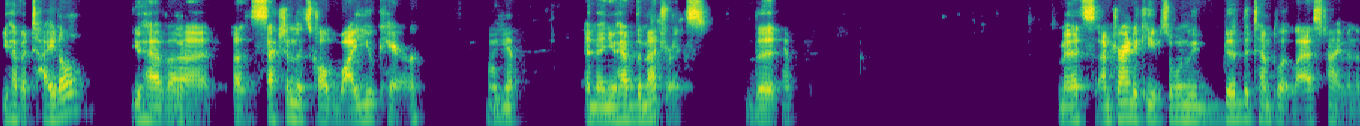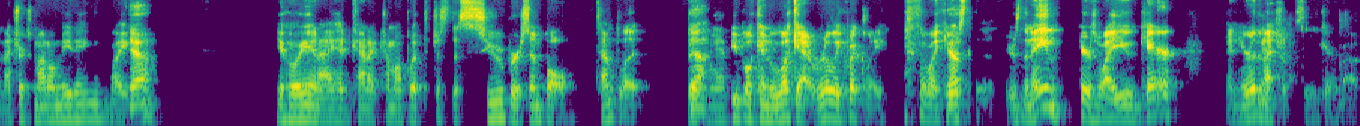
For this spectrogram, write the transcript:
you have a title, you have a, Yep. A section that's called why you care, yep, and then you have the metrics that. Yep. I mean, that's, I'm trying to keep, so when we did the template last time in the metrics model meeting, like. Yeah, Yehui and I had kind of come up with just the super simple template that Yep. people can look at really quickly. Like, here's, the- here's the name, here's why you care, and here are the metrics that you care about.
